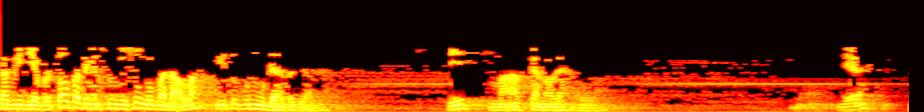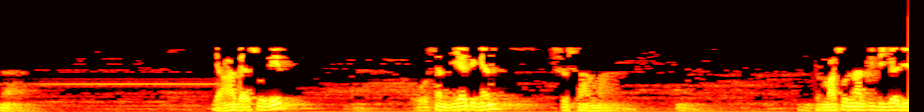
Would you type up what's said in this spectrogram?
tapi dia bertobat dengan sungguh-sungguh pada Allah, itu pun mudah bagi Allah. Dimaafkan oleh Allah. Ya, nah, yang agak sulit urusan dia dengan sesama. Termasuk nanti juga di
